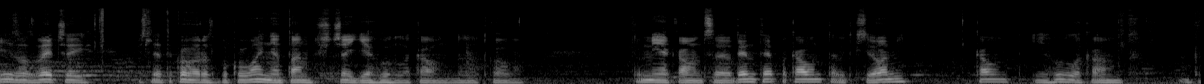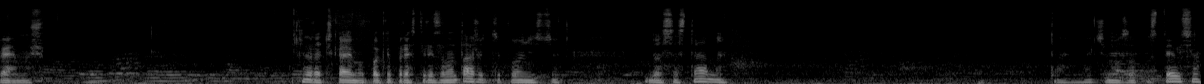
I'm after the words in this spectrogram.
І зазвичай після такого розблокування там ще є Google аккаунт додатково. То мій аккаунт це один тип аккаунта від Xiaomi аккаунт і Google аккаунт окремо ж. Зараз чекаємо, поки пристрій завантажиться повністю до системи. Так, бачимо, запустився.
